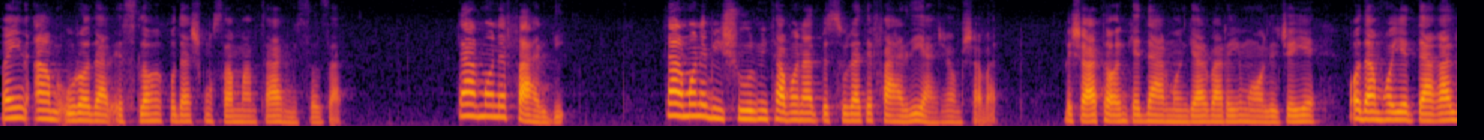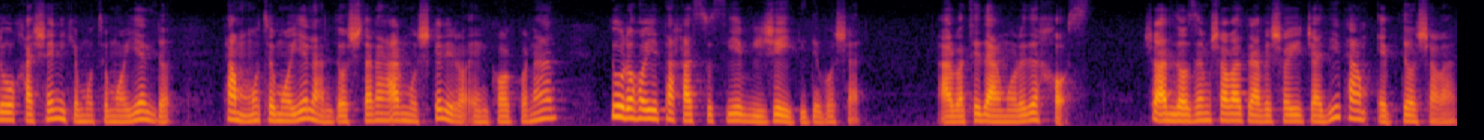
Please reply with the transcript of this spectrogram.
و این امر او را در اصلاح خودش مصممتر می‌سازد. درمان فردی درمان بیشور می‌تواند به صورت فردی انجام شود. به شرط آنکه درمانگر برای معالجه آدم های دقل و خشنی که متمایل داد متمایلند داشتن هر مشکلی را انکار کنند دوره های تخصصی ویژه‌ای دیده باشد البته در مورد خاص. شاید لازم شود روش های جدید هم ابداع شوند.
